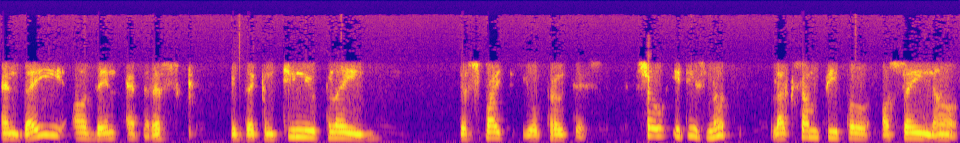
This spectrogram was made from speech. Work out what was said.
and they are then at risk if they continue playing despite your protest. So it is not like some people are saying now,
